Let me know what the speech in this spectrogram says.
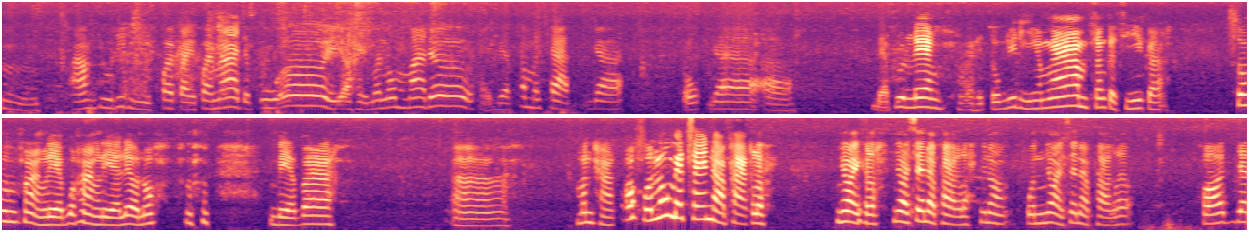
มเอาอยู่ดีดีๆค่อยไปค่อยมาจะปูเอ้ยอย่าให้มาล่มมาเด้อให้แบบธรรมชาติอย่าตกยาอ่า แบบรุนแรงให้ตกดีๆงามๆสังกะสีกะส่งห่างแหล่บ่ห่างแหล่แล้วเนาะแบบว่าอ่ามันหักอ๋อฝนลงเม็ดใส่หน้าผากเลยย่อยค่ะย่อยใส่หน้าผากเลยพี่น้องฝนย่อยใส่หน้าผากแล้วขออย่า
